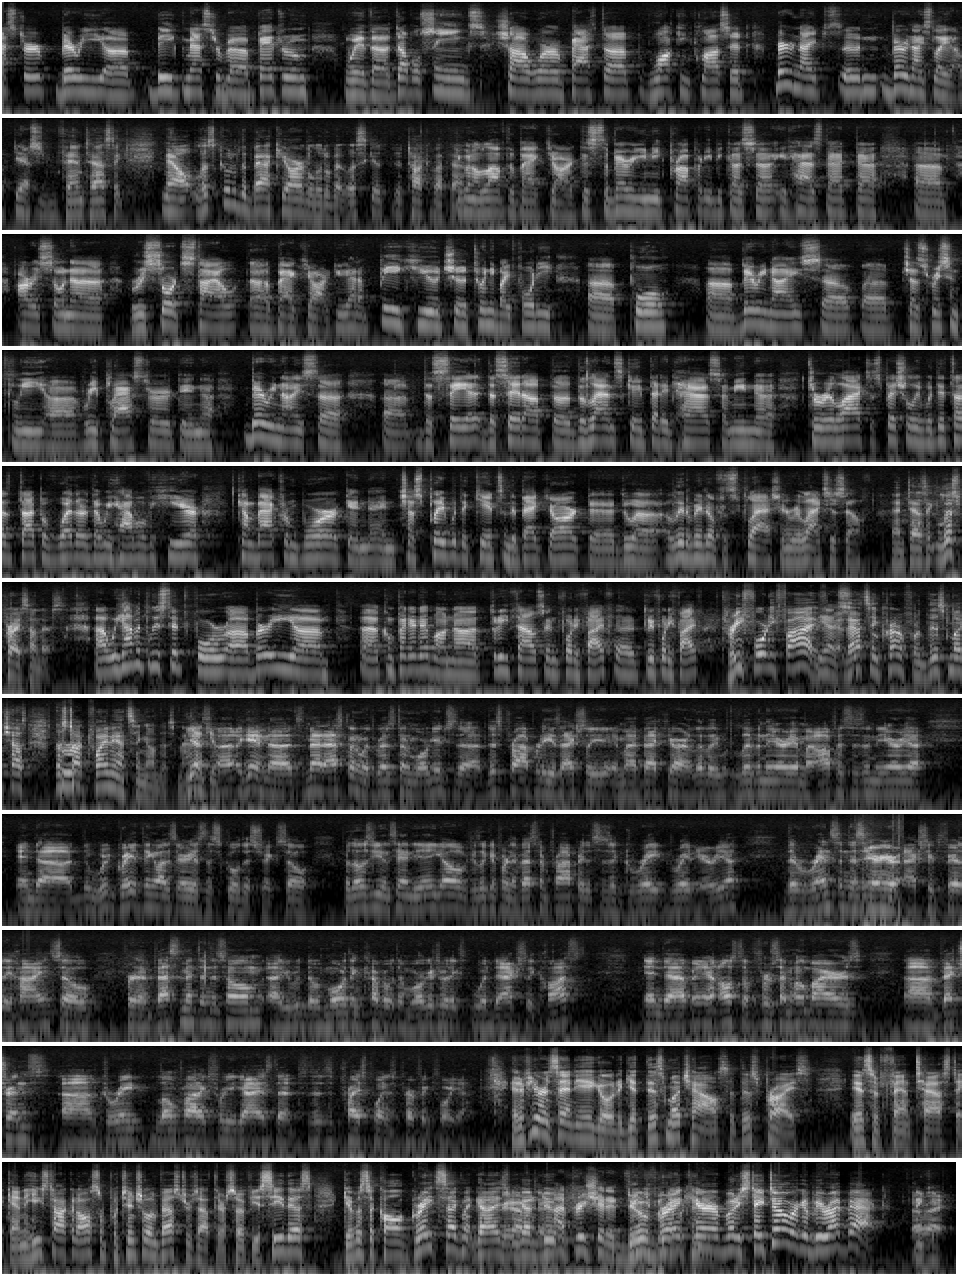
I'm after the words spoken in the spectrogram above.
very uh, big master uh, bedroom with uh, double sinks, shower, bathtub, walk-in closet. Very nice, uh, very nice layout. Yes, Fantastic. Now, let's go to the backyard a little bit. Let's get to talk about that. you're gonna love the backyard. This is a very unique property because uh, it has that uh, uh, Arizona resort-style uh, backyard. You got a big, huge uh, 20 by 40 uh, pool. Very nice, just recently replastered and very nice. Uh, the set, the setup, the, the landscape that it has. I mean, uh, to relax, especially with the ty- type of weather that we have over here. Come back from work and, and just play with the kids in the backyard. Uh, do a, a little bit of a splash and relax yourself. Fantastic. List price on this. Uh, we have it listed for uh, very uh, uh, competitive on uh, 3045 uh, 345 345. Yes. That's incredible for this much house. Let's talk financing on this, man. Yes, you. uh, again, uh, it's Matt Askland with Redstone Mortgage. Uh, this property is actually in my backyard. I literally live in the area. My office is in the area. And uh, the w- great thing about this area is the school district. So for those of you in San Diego, if you're looking for an investment property, this is a great, great area. The rents in this area are actually fairly high. So for an investment in this home, uh, you would more than cover what the mortgage would, ex- would actually cost. And, uh, and also first-time home buyers, uh, veterans, uh, great loan products for you guys. That this price point is perfect for you. And if you're in San Diego to get this much house at this price, it's a fantastic. And he's talking also potential investors out there. So if you see this, give us a call. Great segment, guys. Great we got to do I appreciate it. do Thank a you for the break here. Everybody, stay tuned. We're going to be right back. Thank All you. right.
